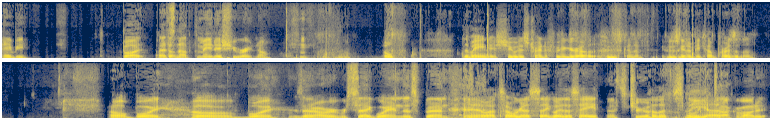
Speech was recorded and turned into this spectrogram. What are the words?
Maybe, but that's don't- the main issue right now. Nope. The main issue is trying to figure out who's gonna who's gonna become president. Oh boy, oh boy, is that how we're segueing this, Ben? yeah, well, that's how we're gonna segue this. Hey, that's true. So the- So we the, can uh, talk about it.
